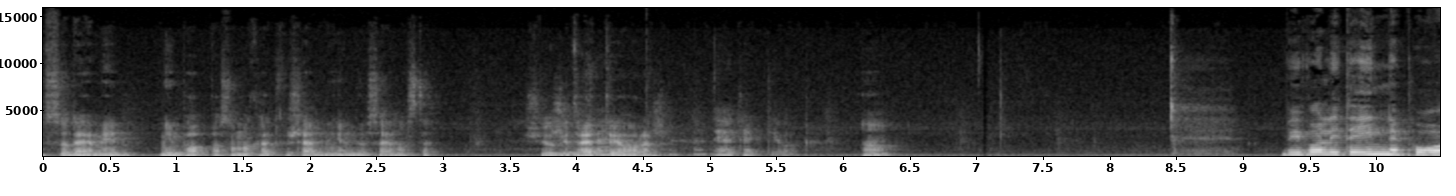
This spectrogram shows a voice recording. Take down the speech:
Så det är min, min pappa som har skött försäljningen nu senaste 20-30 åren. 25, Ja, 30 år. Ja. Vi var lite inne på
